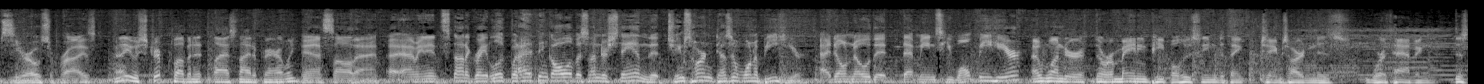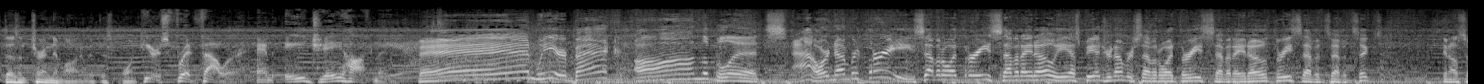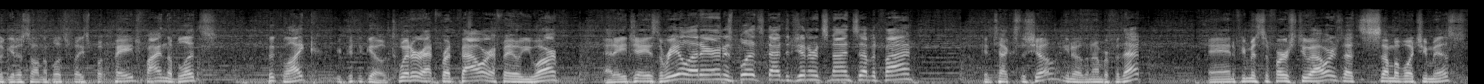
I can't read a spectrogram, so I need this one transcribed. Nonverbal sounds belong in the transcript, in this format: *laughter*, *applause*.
Zero surprised. Well, he was strip clubbing it last night, apparently. Yeah, I saw that. I I mean, it's not a great look, but I think all of us understand that James Harden doesn't want to be here. I don't know that that means he won't be here. I wonder if the remaining people who seem to think James Harden is worth having, this doesn't turn them on him at this point. Here's Fred Faour and AJ Hoffman. And we are back on the Blitz. Hour number three, 713 780 ESPN, your number 713 780 3776. You can also get us on the Blitz Facebook page. Find the Blitz, click like, you're good to go. Twitter at Fred Faour, F A O U R. At AJ is the real, at Aaron is Blitz, at Degenerates 975. You can text the show, you know the number for that. And if you miss the first two hours, that's some of what you missed.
